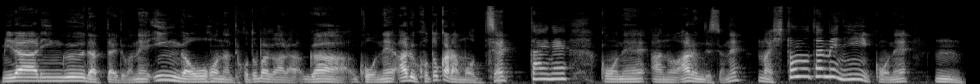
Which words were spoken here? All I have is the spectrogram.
ミラーリングだったりとかね、因果応報なんて言葉が、が、こうね、あることからも絶対ね、こうね、あの、あるんですよね。まあ人のために、こうね、うん。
